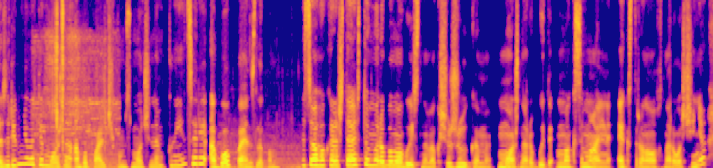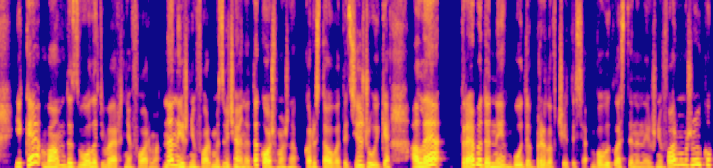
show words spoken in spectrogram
Розрівнювати можна або пальчиком змоченим в клінцері, або пензликом. Для цього краш-тесту ми робимо висновок, що жуйками можна робити максимальне екстра нарощення, яке вам дозволить верхня форма. На нижню форму, звичайно, також можна використовувати ці жуйки, але треба до них буде приловчитися, бо викласти на нижню форму жуйку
